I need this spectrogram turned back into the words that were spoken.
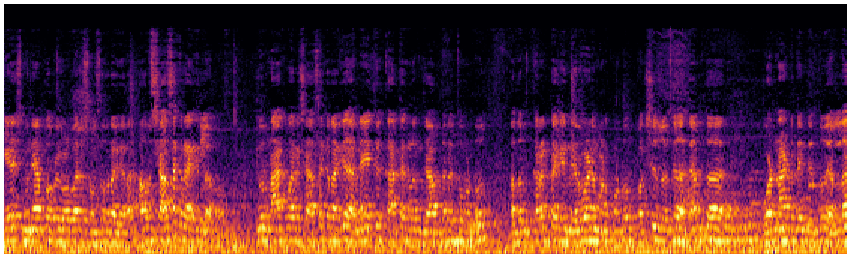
ಕೆ ಎಚ್ ಮುನಿಯಪ್ಪ ಅವರು ಏಳು ಬಾರಿ ಸಂಸದರಾಗ್ಯಾರ. ಅವ್ರು ಶಾಸಕರಾಗಿಲ್ಲ ಅವರು. ಇವ್ರು ನಾಲ್ಕು ಬಾರಿ ಶಾಸಕರಾಗಿ ಅನೇಕ ಖಾತೆಗಳನ್ನು ಜವಾಬ್ದಾರಿ ತಗೊಂಡು ಅದನ್ನು ಕರೆಕ್ಟ್ ಆಗಿ ನಿರ್ವಹಣೆ ಮಾಡಿಕೊಂಡು ಪಕ್ಷದ ಜೊತೆ ಅತ್ಯಂತ ಒಡನಾಟದಿಂದಿದ್ದು, ಎಲ್ಲಾ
